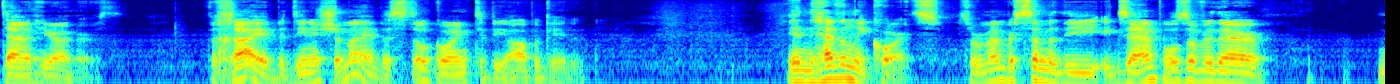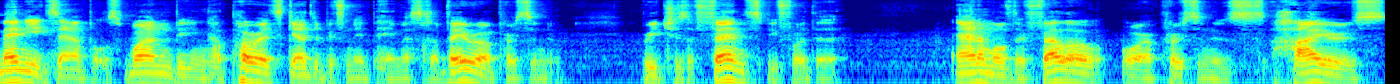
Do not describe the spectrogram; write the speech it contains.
down here on earth. V'chayim b'dina shemayim, but still going to be obligated in the heavenly courts. So remember some of the examples over there. Many examples. One being haporetz geder b'fnei behemes chavero, a person who breaches a fence before the animal of their fellow, or a person who hires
